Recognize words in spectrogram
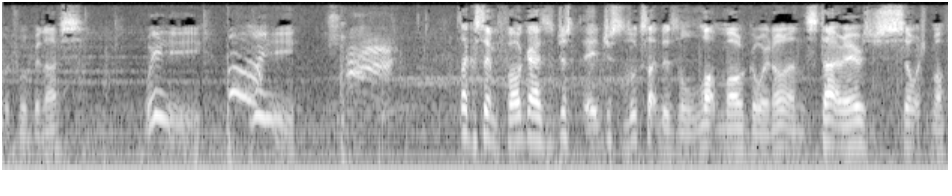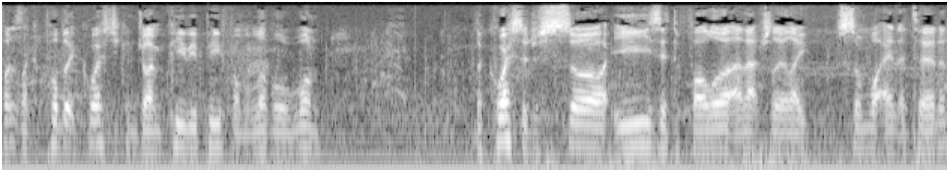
which would be nice. Wee, wee. It's like I said before, guys. It just it just looks like there's a lot more going on, and the starter area is just so much more fun. It's like a public quest. You can join PvP from level one. The quests are just so easy to follow and actually like somewhat entertaining.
